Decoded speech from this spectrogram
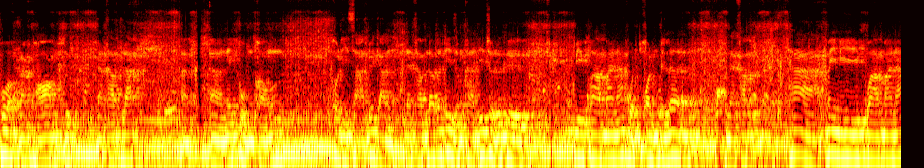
พวกรักพ้องนะครับรักในกลุ่มของคนอีสานด้วยกันนะครับ แล้วก็ที่สำคัญที่สุดก็คือ มีความมานะอดทนเป็นเลิศนะครับ ถ้าไม่มีความมานะ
